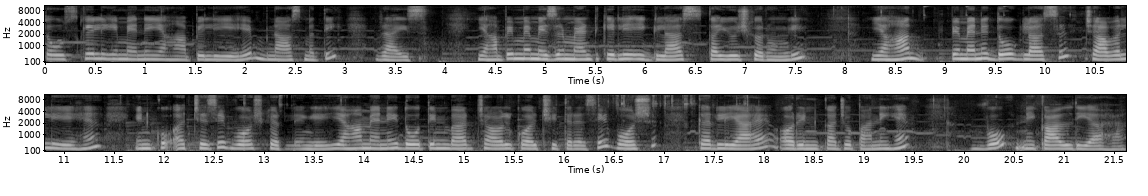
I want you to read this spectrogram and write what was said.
तो उसके लिए मैंने यहाँ पे लिए है बासमती राइस। यहाँ पे मैं मेज़रमेंट के लिए एक गिलास का यूज़ करूँगी। यहाँ पे मैंने दो गिलास चावल लिए हैं। इनको अच्छे से वॉश कर लेंगे। यहाँ मैंने दो तीन बार चावल को अच्छी तरह से वॉश कर लिया है और इनका जो पानी है वो निकाल दिया है।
